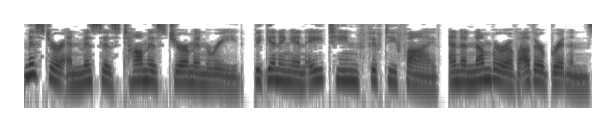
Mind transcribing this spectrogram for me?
Mr. and Mrs. Thomas German Reed, beginning in 1855, and a number of other Britons,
